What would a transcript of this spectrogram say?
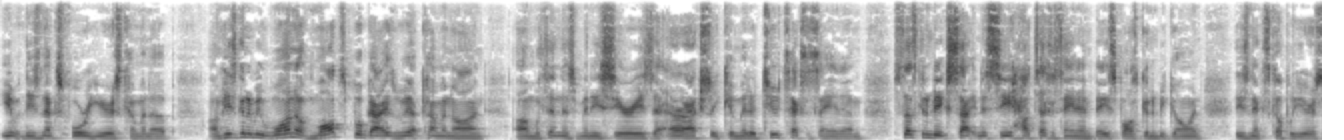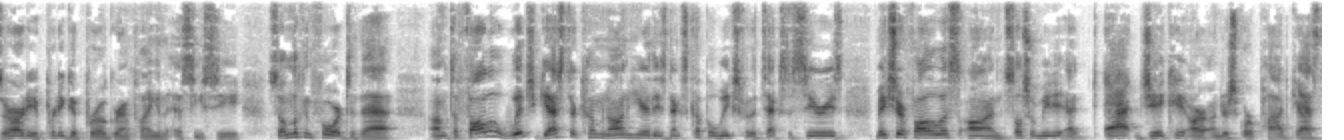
even these next four years coming up. Um, he's going to be one of multiple guys we got coming on um, within this mini series that are actually committed to Texas A&M. So that's going to be exciting to see how Texas A&M baseball is going to be going these next couple years. They're already a pretty good program playing in the SEC, so I'm looking forward to that. Um, to follow which guests are coming on here these next couple weeks for the Texas series, make sure to follow us on social media at at JKR underscore podcast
